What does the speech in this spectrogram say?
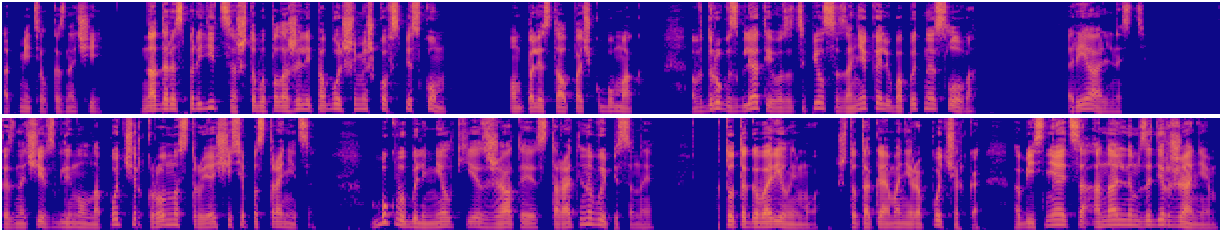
отметил казначей. «Надо распорядиться, чтобы положили побольше мешков с песком». Он полистал пачку бумаг. Вдруг взгляд его зацепился за некое любопытное слово. «Реальность». Казначей взглянул на подчерк, ровно струящийся по странице. Буквы были мелкие, сжатые, старательно выписанные. Кто-то говорил ему, что такая манера подчерка объясняется анальным задержанием,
